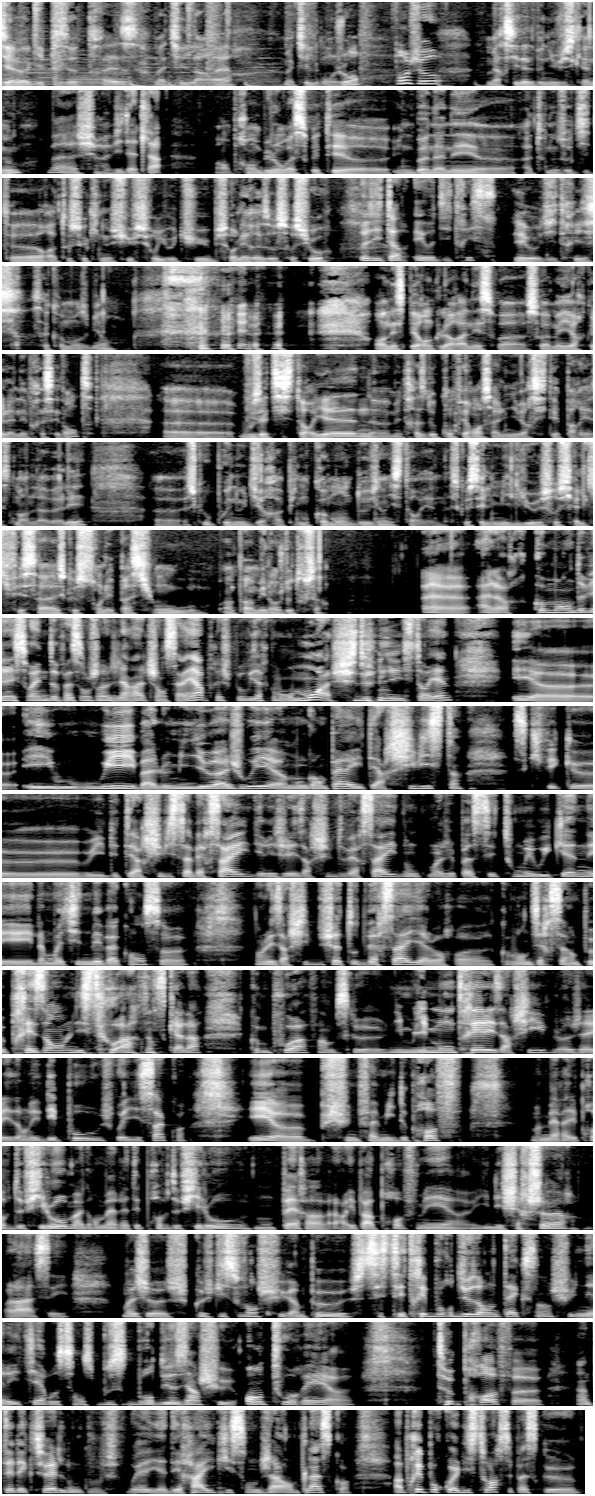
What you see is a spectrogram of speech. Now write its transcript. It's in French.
Dialogue épisode 13, Mathilde Larère. Mathilde, bonjour. Bonjour. Merci d'être venue jusqu'à nous. Bah, je suis ravie d'être là. En préambule, on va souhaiter euh, une bonne année euh, à tous nos auditeurs, à tous ceux qui nous suivent sur YouTube, sur les réseaux sociaux. Auditeurs et auditrices. Et auditrices, ça commence bien. en espérant que leur année soit, meilleure que l'année précédente. Euh, vous êtes historienne, maîtresse de conférences à l'Université Paris-Est Marne-la-Vallée. Est-ce que vous pouvez nous dire rapidement comment on devient historienne? Est-ce que c'est le milieu social qui fait ça? Est-ce que ce sont les passions ou un peu un mélange de tout ça? Euh, alors, comment on devient historienne de façon générale, j'en sais rien. Après, je peux vous dire comment moi, je suis devenue historienne. Et, euh, et oui, bah, le milieu a joué. Euh, mon grand-père était archiviste, ce qui fait que il était archiviste à Versailles, il dirigeait les archives de Versailles. Donc, moi, j'ai passé tous mes week-ends et la moitié de mes vacances dans les archives du château de Versailles. Alors, euh, comment dire, c'est un peu présent l'histoire dans ce cas-là, comme poids, parce que ils me les montraient les archives. J'allais dans les dépôts, je voyais ça quoi. Et euh, je suis une famille de profs. Ma mère, elle est prof de philo, ma grand-mère était prof de philo, mon père, euh, alors il est pas prof, mais il est chercheur. Voilà, c'est moi, ce que je dis souvent, je suis un peu, c'est très Bourdieu dans le texte. Hein. Je suis une héritière au sens bourdieusien. Je suis entourée de profs euh, intellectuels. Donc, ouais, il y a des rails qui sont déjà en place, quoi. Après, pourquoi l'histoire? C'est parce que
